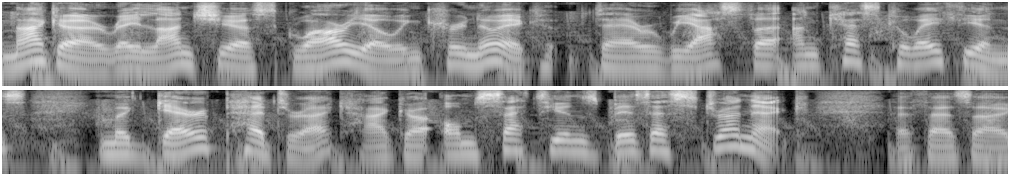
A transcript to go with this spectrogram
Maga re Lancia Squario in Kernuic der Wiasfa and Kescoathians, Mager Pedrek haga Omsetians bis Estrenek, if there's a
